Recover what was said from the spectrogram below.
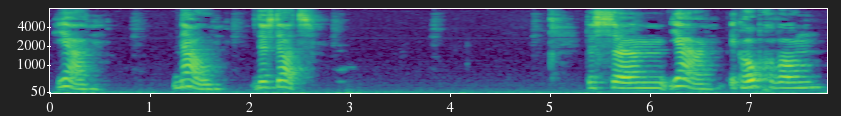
Ja, nou, dus dat. Dus um, ja, ik hoop gewoon.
